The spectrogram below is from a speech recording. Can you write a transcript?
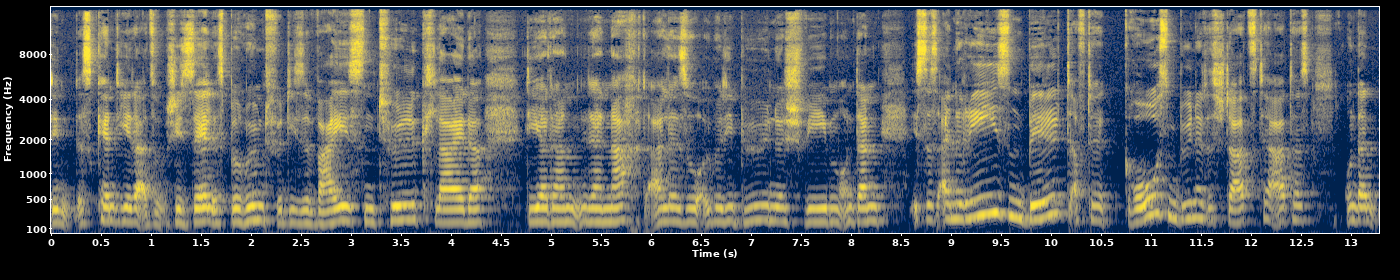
den, das kennt jeder, also Giselle ist berühmt für diese weißen Tüllkleider, die ja dann in der Nacht alle so über die Bühne schweben. Und dann ist das ein Riesenbild auf der großen Bühne des Staatstheaters. Und dann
